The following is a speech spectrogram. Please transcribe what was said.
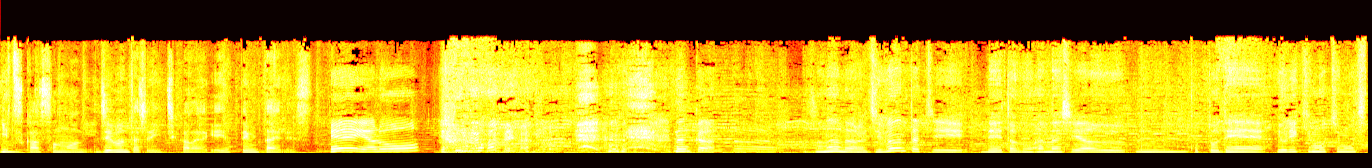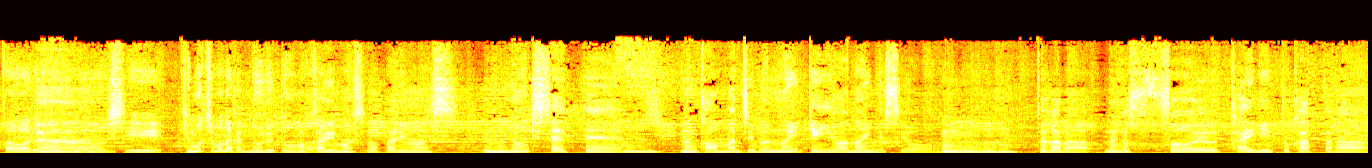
いつかその自分たちで一からやってみたいです。えー、やろう。やろうってやろうなんかそうなんだろう自分たちで多分話し合ううん。ことでより気持ちも伝わると思うし、気持ちもなんか乗ると思う。わかりますわかります。でも4期生ってうん。なんかあんま自分の意見言わないんですよ。だからなんかそういう会議とかあったら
